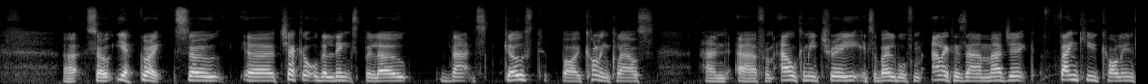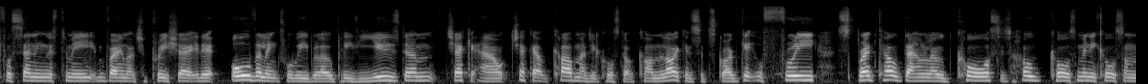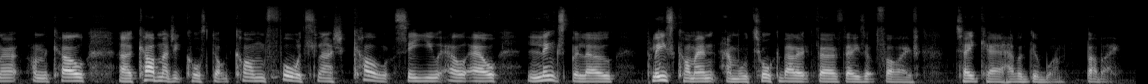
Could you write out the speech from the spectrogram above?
Uh, so yeah, great. So uh, check out all the links below. That's Ghost by Collin Claus and uh, from Alchemy Tree. It's available from Alakazam Magic. Thank you, Collin, for sending this to me. Very much appreciated it. All the links will be below. Please use them. Check it out. Check out cardmagiccourse.com. Like and subscribe. Get your free spread cull download course. It's a whole course, mini course on the on the cull. Uh, cardmagiccourse.com forward slash cull C U L L. Links below. Please comment, and we'll talk about it Thursdays at five. Take care. Have a good one. Bye bye.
